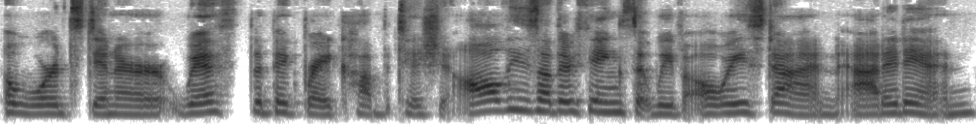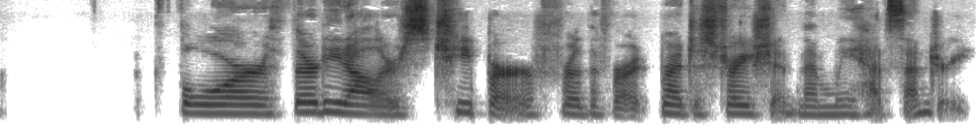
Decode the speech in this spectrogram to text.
awards dinner, with the big break competition, all these other things that we've always done added in for $30 cheaper for the registration than we had Sundry.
